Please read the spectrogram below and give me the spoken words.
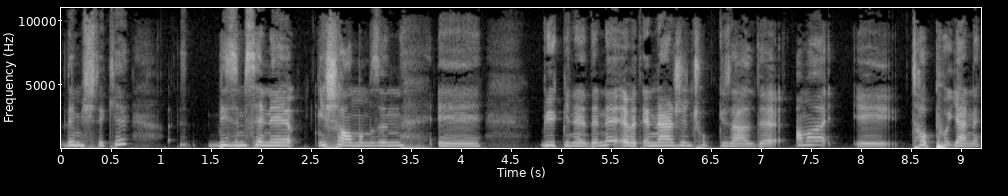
demişti ki bizim seni iş almamızın e, büyük bir nedeni evet enerjin çok güzeldi ama e, tapu yani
